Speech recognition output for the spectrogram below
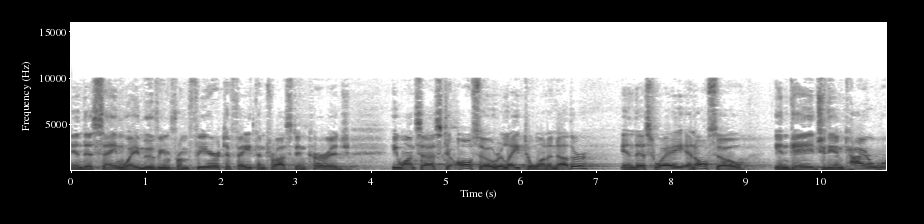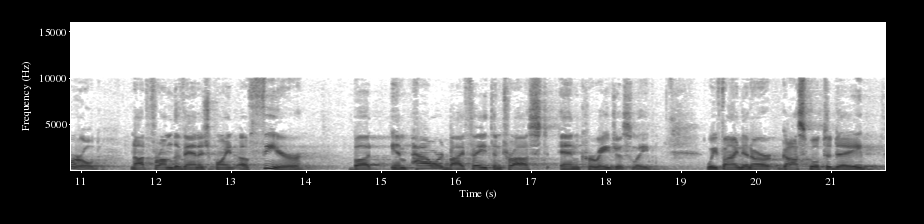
in this same way, moving from fear to faith and trust and courage. He wants us to also relate to one another in this way and also engage the entire world, not from the vantage point of fear, but empowered by faith and trust and courageously. We find in our gospel today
